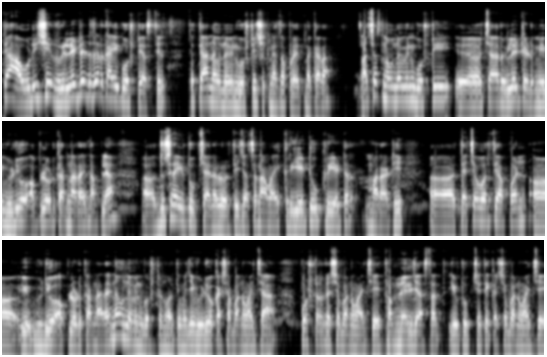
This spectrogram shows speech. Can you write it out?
त्या आवडीशी रिलेटेड जर काही गोष्टी असतील तर त्या नवनवीन गोष्टी शिकण्याचा प्रयत्न करा. अशाच नवनवीन गोष्टीच्या रिलेटेड मी व्हिडिओ अपलोड करणार आहेत आपल्या दुसऱ्या यूट्यूब चॅनलवरती ज्याचं नाव आहे क्रिएटिव्ह क्रिएटर मराठी. त्याच्यावरती आपण व्हिडिओ अपलोड करणार आहे नवनवीन गोष्टींवरती. म्हणजे व्हिडिओ कशा बनवायच्या पोस्टर कसे बनवायचे थंबनेल जे असतात यूट्यूबचे ते कसे बनवायचे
